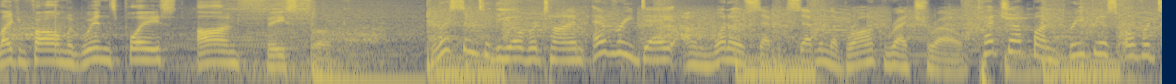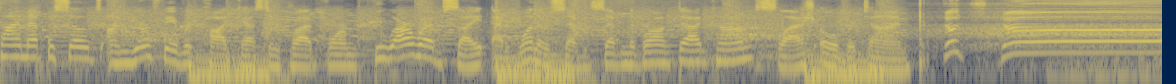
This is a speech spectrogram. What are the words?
like and follow McGuinn's Place on Facebook. Listen to the Overtime every day on 1077 The Bronc Retro. Catch up on previous Overtime episodes on your favorite podcasting platform through our website at 1077thebronc.com slash overtime. Touchdown!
